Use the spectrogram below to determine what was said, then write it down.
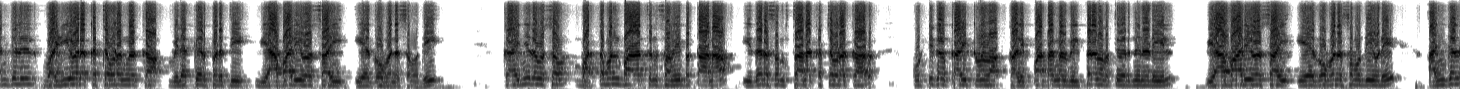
അഞ്ചലിൽ വഴിയോര കച്ചവടങ്ങൾക്ക് വിലക്കേർപ്പെടുത്തി വ്യാപാരി വ്യവസായി ഏകോപന സമിതി. കഴിഞ്ഞ ദിവസം വട്ടമൺ പാലത്തിന് സമീപത്താണ് ഇതര സംസ്ഥാന കച്ചവടക്കാർ കുട്ടികൾക്കായിട്ടുള്ള കളിപ്പാട്ടങ്ങൾ വിൽപ്പന നടത്തി വരുന്നതിനിടയിൽ വ്യാപാരി വ്യവസായി ഏകോപന സമിതിയുടെ അഞ്ചൽ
